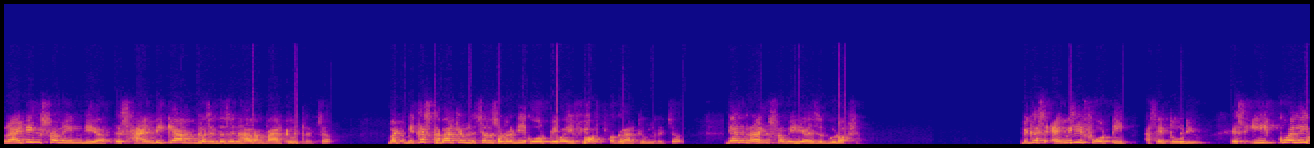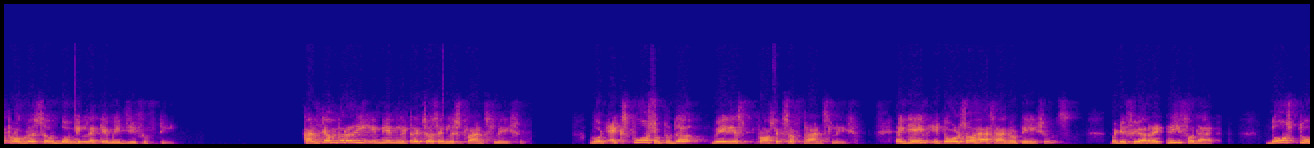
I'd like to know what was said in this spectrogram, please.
Writings from India is handicapped because it doesn't have comparative literature. But because comparative literature is already a core paper, if you opt for comparative literature, then writings from India is a good option. Because MEG 14, as I told you, is equally progressive domain like MEG 15. Contemporary Indian literature's English translation would expose you to the various prospects of translation. Again, it also has annotations, but if you are ready for that, those two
